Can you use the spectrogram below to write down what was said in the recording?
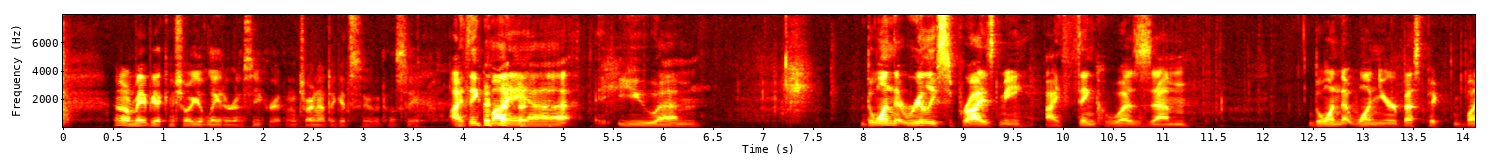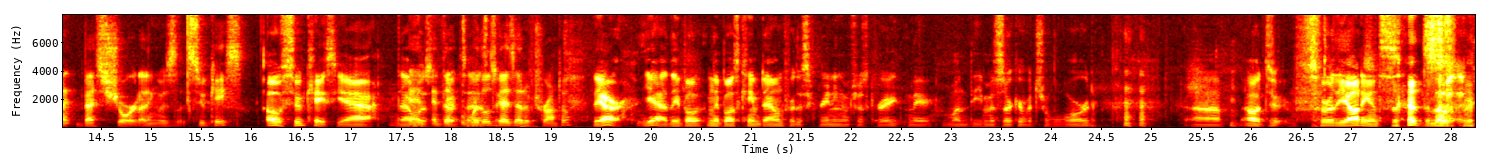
I don't know. Maybe I can show you later in secret and try not to get sued. We'll see. I think my uh, you um, the one that really surprised me, I think, was um, the one that won your best pick, best short. I think it was Suitcase. Oh, suitcase. Yeah, that and, was. and th- were those guys out of Toronto? They are. Yeah, they both and they both came down for the screening, which was great. And they won the Mazurkovich Award. uh, oh, to, for the audience, the So,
